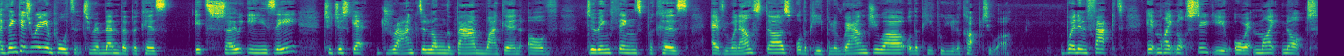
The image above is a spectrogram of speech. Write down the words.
I think it's really important to remember because it's so easy to just get dragged along the bandwagon of doing things because everyone else does, or the people around you are, or the people you look up to are. When in fact, it might not suit you, or it might not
